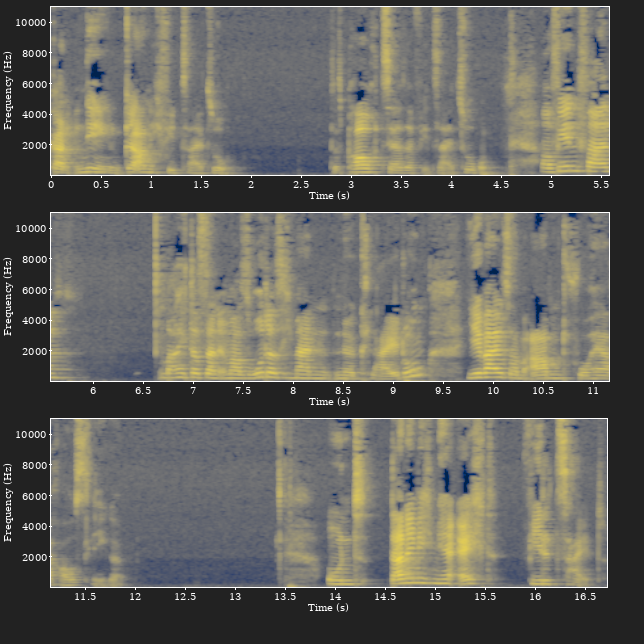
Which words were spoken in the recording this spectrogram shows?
gar, nee, gar nicht viel Zeit, so. Das braucht sehr, sehr viel Zeit, so rum. Auf jeden Fall mache ich das dann immer so, dass ich meine Kleidung jeweils am Abend vorher rauslege. Und da nehme ich mir echt viel Zeit.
